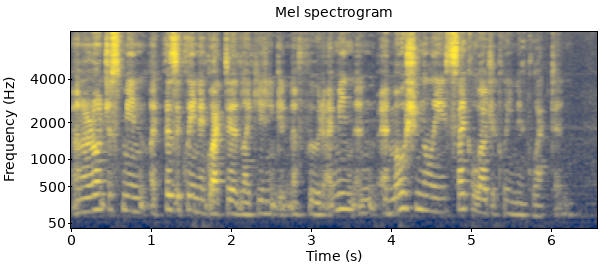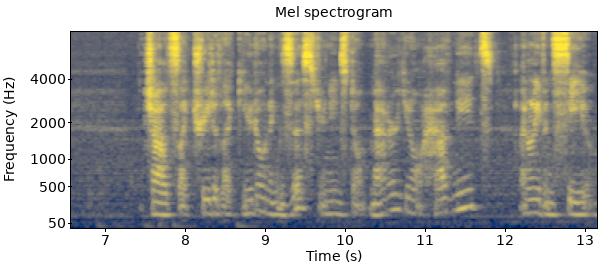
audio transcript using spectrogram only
and I don't just mean like physically neglected, like you didn't get enough food. I mean emotionally, psychologically neglected. The child's like treated like you don't exist, your needs don't matter, you don't have needs, I don't even see you.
